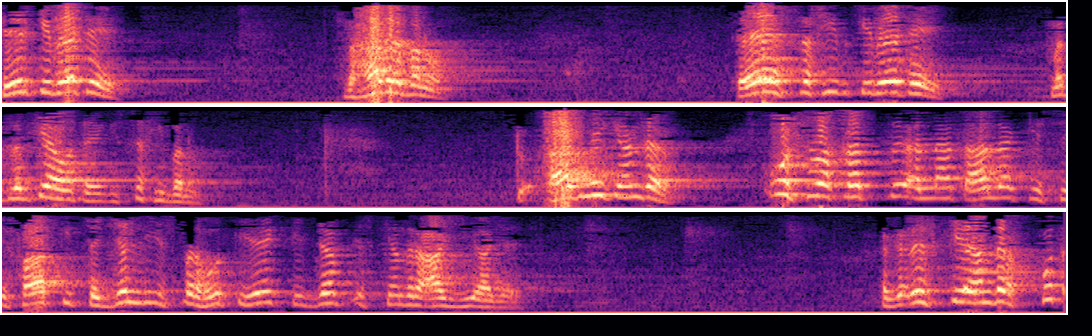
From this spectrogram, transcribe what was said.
شیر کے بیٹے بہادر بنو۔ اے سخیب کے بیٹے مطلب کیا ہوتا ہے کہ سخی بنو؟ تو آدمی کے اندر اس وقت اللہ تعالی کی صفات کی تجلی اس پر ہوتی ہے کہ جب اس کے اندر آجی آ جائے۔ اگر اس کے اندر خود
